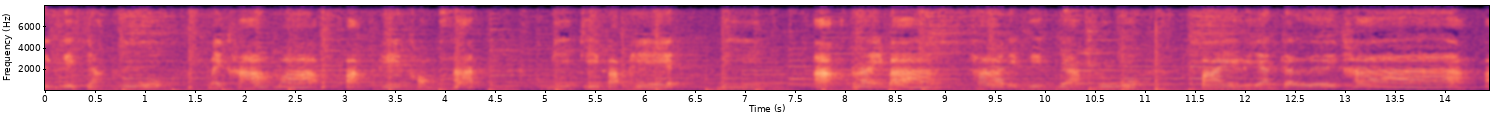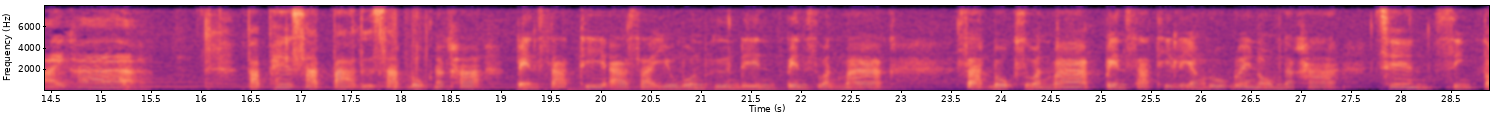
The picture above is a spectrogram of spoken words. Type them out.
เด็กๆอยากรู้ไหมคะว่าประเภทของสัตว์ มีกี่ประเภท มีอะไรบ้าง ถ้าเด็กๆอยากรู้ ไปเรียนกันเลยค่ะ ไปค่ะ ประเภทสัตว์ป่าหรือสัตว์บกนะคะ เป็นสัตว์ที่อาศัยอยู่บนพื้นดินเป็นส่วนมาก สัตว์บกส่วนมากเป็นสัตว์ที่เลี้ยงลูกด้วยนมนะคะ เช่น สิงโต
